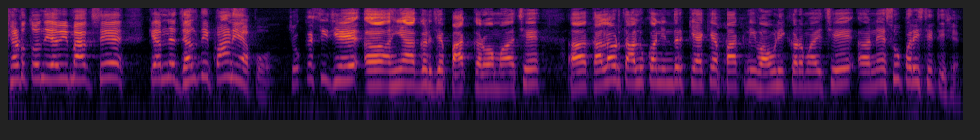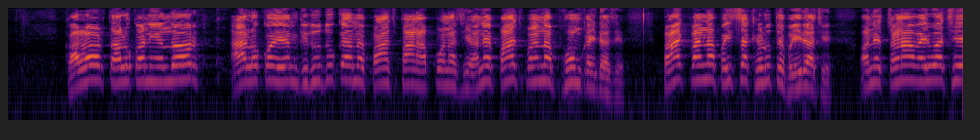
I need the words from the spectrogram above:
ખેડૂતોની એવી માંગ છે કે અમને જલ્દી પાણી આપો. ચોક્કસી જે અહીંયા આગળ જે પાક કરવામાં આવે છે કાલાવડ તાલુકાની અંદર કયા કયા પાકની વાવણી કરવામાં આવી છે અને શું પરિસ્થિતિ છે? કાલાવડ તાલુકાની અંદર આ લોકોએ એમ કીધું હતું કે અમે પાંચ પાણ આપવાના છે અને પાંચ પાણના ફોર્મ કાઢ્યા છે. પાંચ પાણના પૈસા ખેડૂતે ભર્યા છે. અને ચણા વાવ્યા છે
